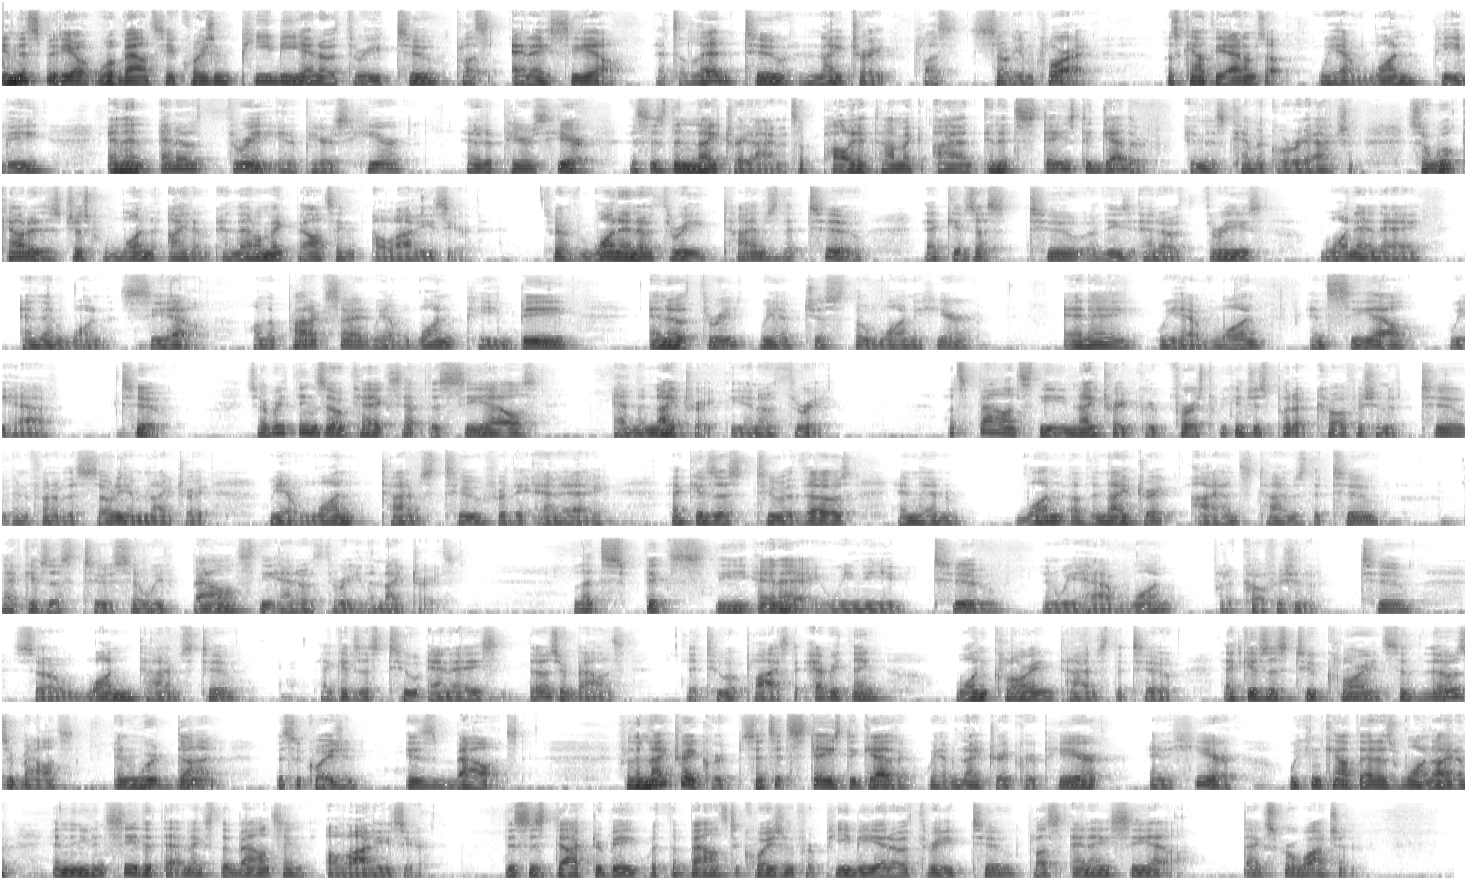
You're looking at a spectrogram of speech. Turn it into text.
In this video, we'll balance the equation PbNO3 plus NaCl. That's lead 2 nitrate plus sodium chloride. Let's count the atoms up. We have one Pb, and then NO3. It appears here, and it appears here. This is the nitrate ion. It's a polyatomic ion, and it stays together in this chemical reaction. So we'll count it as just one item, and that'll make balancing a lot easier. So we have one NO3 times the 2. That gives us two of these NO3s, one Na, and then one Cl. On the product side, we have one Pb, NO3, we have just the one here, Na, we have one, and Cl, we have two. So everything's okay except the Cls and the nitrate, the NO3. Let's balance the nitrate group first. We can just put a coefficient of 2 in front of the sodium nitrate. We have 1 times 2 for the Na. That gives us two of those, and then one of the nitrate ions times the 2 that gives us 2. So we've balanced the NO3, the nitrates. Let's fix the Na. We need 2, and we have 1. Put a coefficient of 2. So 1 times 2, that gives us 2 NAs. Those are balanced. The 2 applies to everything. 1 chlorine times the 2. That gives us 2 chlorines. So those are balanced, and we're done. This equation is balanced. For the nitrate group, since it stays together, we have nitrate group here and here, we can count that as one item, and then you can see that that makes the balancing a lot easier. This is Dr. B with the balanced equation for PbNO3 2 plus NaCl. Thanks for watching.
